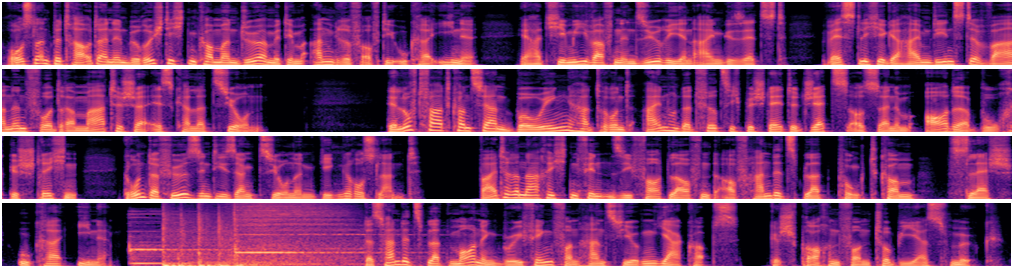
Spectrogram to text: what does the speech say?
Russland betraut einen berüchtigten Kommandeur mit dem Angriff auf die Ukraine. Er hat Chemiewaffen in Syrien eingesetzt. Westliche Geheimdienste warnen vor dramatischer Eskalation. Der Luftfahrtkonzern Boeing hat rund 140 bestellte Jets aus seinem Orderbuch gestrichen. Grund dafür sind die Sanktionen gegen Russland. Weitere Nachrichten finden Sie fortlaufend auf handelsblatt.com/Ukraine. Das Handelsblatt Morning Briefing von Hans-Jürgen Jakobs, gesprochen von Tobias Möck.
